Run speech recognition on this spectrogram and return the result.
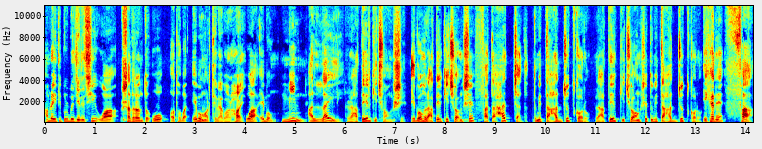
আমরা ইতিপূর্বে জেনেছি ওয়া সাধারণত ও অথবা এবং অর্থে ব্যবহার হয়। ওয়া এবং মিন আল্লাইলি, রাতের কিছু অংশে। এবং রাতের কিছু অংশে ফাতাহাজ্জাদ, তুমি তাহাজ্জুদ করো। রাতের কিছু অংশে তুমি তাহাজ্জুদ করো। এখানে ফা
